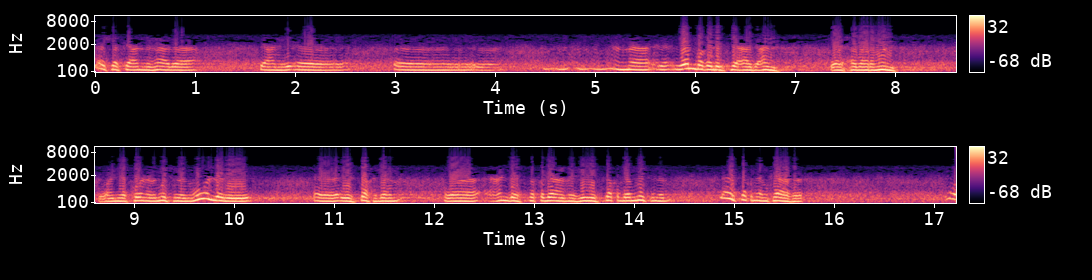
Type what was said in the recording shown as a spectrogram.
لا شك أن هذا يعني آه، آآ أن ينبغي الابتعاد عنه والحذر منه وأن يكون المسلم هو الذي آه، يستخدم وعند استخدامه يستخدم مسلم لا يستخدم كافر. و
